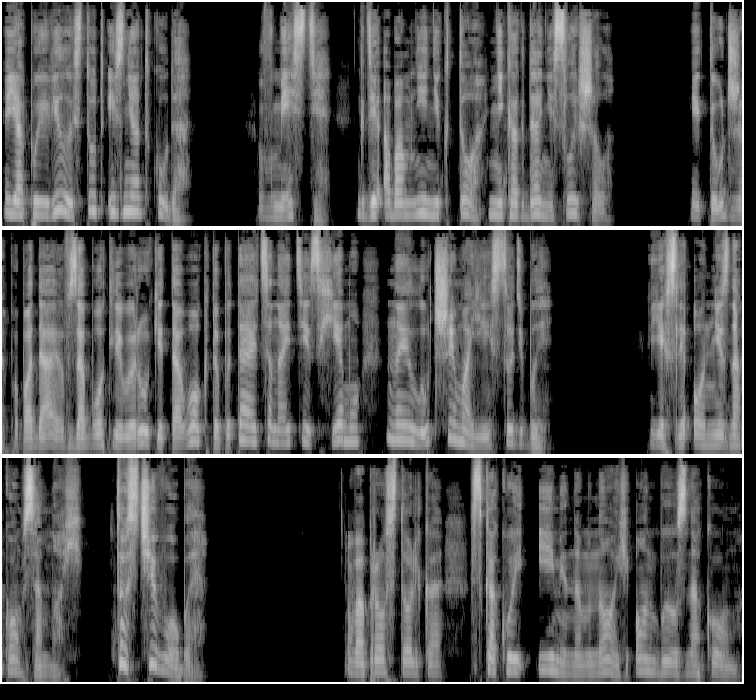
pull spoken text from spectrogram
Я появилась тут из ниоткуда. Вместе где обо мне никто никогда не слышал. И тут же попадаю в заботливые руки того, кто пытается найти схему наилучшей моей судьбы. Если он не знаком со мной, то с чего бы? Вопрос только, с какой именно мной он был знаком.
